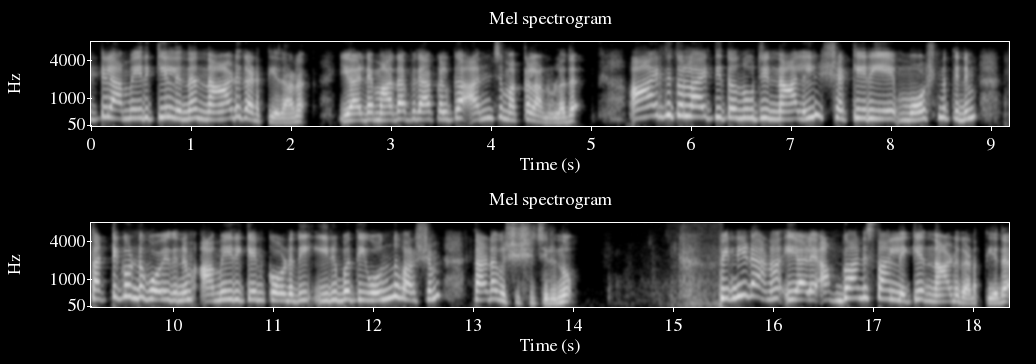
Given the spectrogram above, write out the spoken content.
എട്ടിൽ അമേരിക്കയിൽ നിന്ന് നാട് കടത്തിയതാണ്. ഇയാളുടെ മാതാപിതാക്കൾക്ക് അഞ്ച് മക്കളാണുള്ളത്. ആയിരത്തി തൊള്ളായിരത്തി തൊണ്ണൂറ്റി നാലിൽ ഷക്കീറിയെ മോഷണത്തിനും തട്ടിക്കൊണ്ടുപോയതിനും അമേരിക്കൻ കോടതി ഇരുപത്തി ഒന്ന് വർഷം തടവ് ശിക്ഷിച്ചിരുന്നു പിന്നീടാണ് ഇയാളെ അഫ്ഗാനിസ്ഥാനിലേക്ക് നാട് കടത്തിയത്.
